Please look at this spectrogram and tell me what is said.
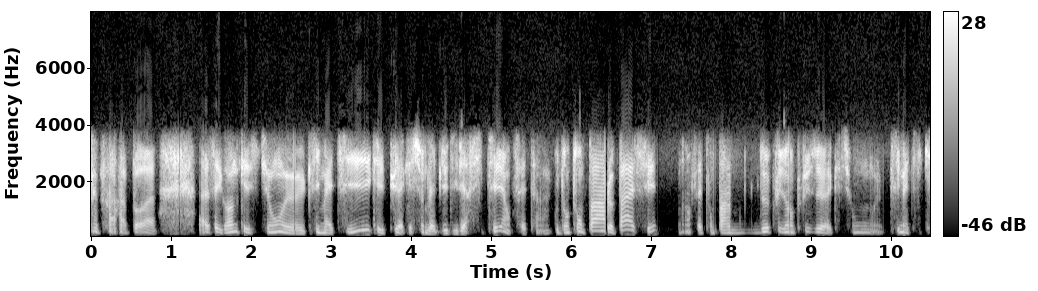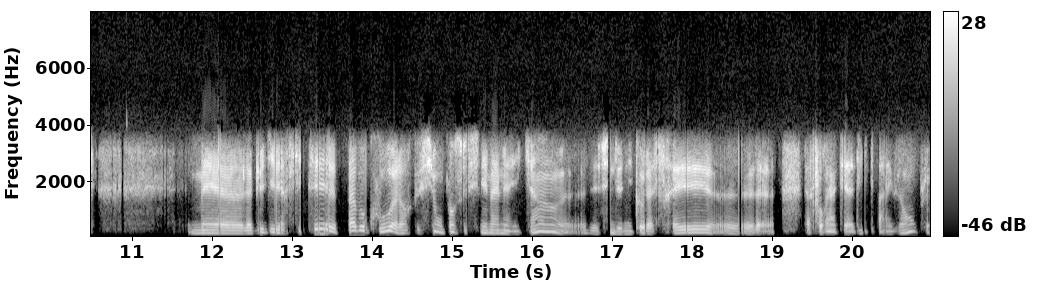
par rapport à, ces grandes questions euh, climatiques et puis la question de la biodiversité en fait hein, dont on parle pas assez. En fait on parle de plus en plus de la question climatique mais euh, la biodiversité pas beaucoup alors que si on pense au cinéma américain euh, des films de Nicolas Ray euh, la, la, forêt interdite par exemple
